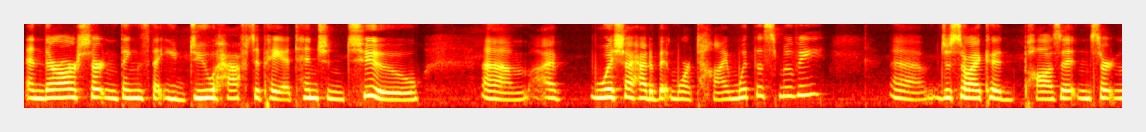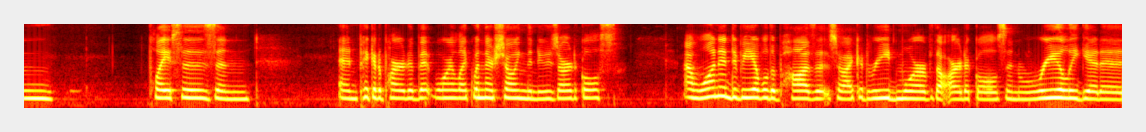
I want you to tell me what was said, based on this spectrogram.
and there are certain things that you do have to pay attention to. Um, I wish I had a bit more time with this movie, um, just so I could pause it in certain places and and pick it apart a bit more, like when they're showing the news articles. I wanted to be able to pause it so I could read more of the articles and really get a,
